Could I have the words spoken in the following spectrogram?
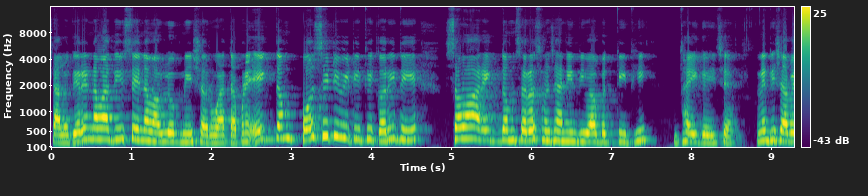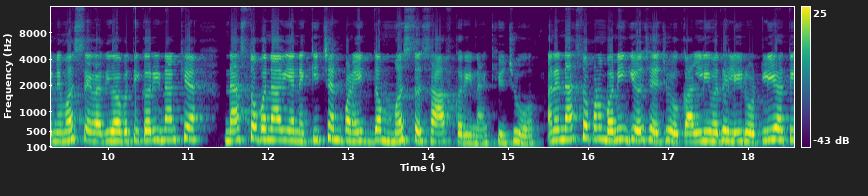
ચાલો ત્યારે નવા દિવસે, નવા વ્લોગની શરૂઆત આપણે એકદમ પોઝિટિવિટીથી કરી દઈએ. સવાર એકદમ સરસ મજાની દીવાબત્તીથી થઈ ગઈ છે. અને દિશાબેને મસ્ત એવા દીવાબત્તી કરી નાખ્યા. નાસ્તો બનાવી અને કિચન પણ એકદમ મસ્ત સાફ કરી નાખ્યું. જુઓ. અને નાસ્તો પણ બની ગયો છે. જુઓ, કાલની વધેલી રોટલી હતી.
